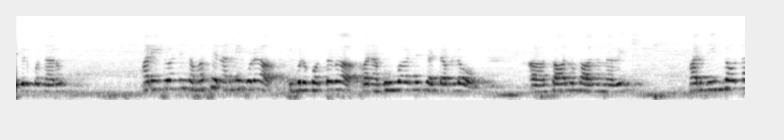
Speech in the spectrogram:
ఎదుర్కొన్నారు. మరి ఇటువంటి సమస్యలన్నీ కూడా ఇప్పుడు కొత్తగా మన భూభారతి చట్టంలో సాల్వ్ కానున్నవి. మరి దీంట్లో ఉన్న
